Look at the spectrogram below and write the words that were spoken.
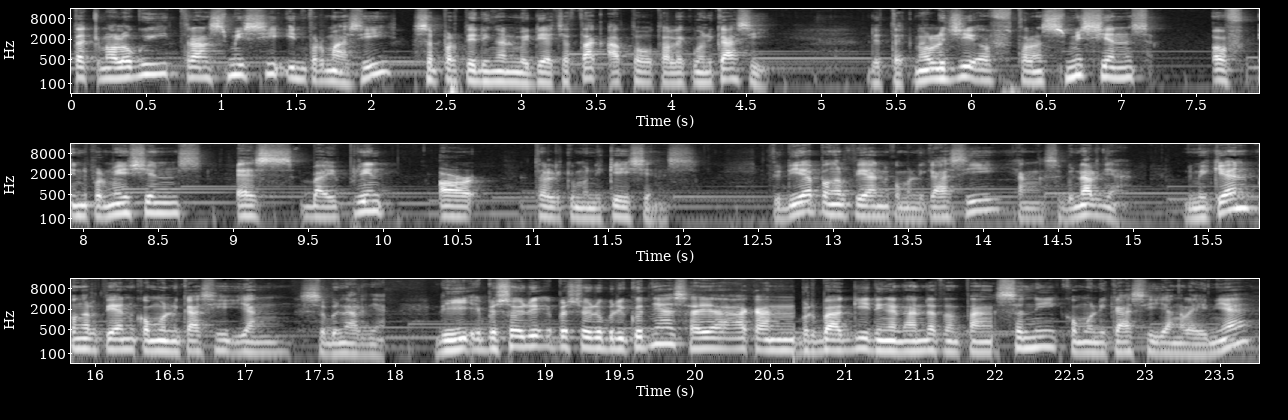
teknologi transmisi informasi seperti dengan media cetak atau telekomunikasi. The technology of transmissions of information as by print or telecommunications. Itu dia pengertian komunikasi yang sebenarnya. Demikian pengertian komunikasi yang sebenarnya. Di episode-episode berikutnya saya akan berbagi dengan Anda tentang seni komunikasi yang lainnya.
